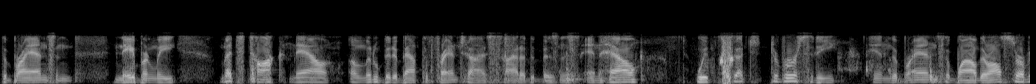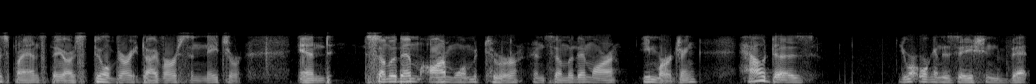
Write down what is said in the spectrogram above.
the brands and neighborly. Let's talk now a little bit about the franchise side of the business and how, with such diversity in the brands, while they're all service brands, they are still very diverse in nature. And some of them are more mature and some of them are emerging. How does your organization vet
